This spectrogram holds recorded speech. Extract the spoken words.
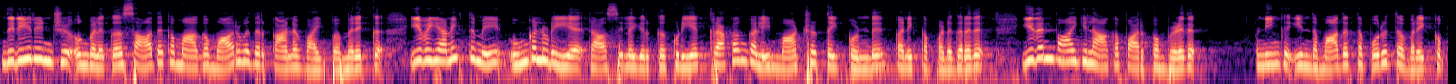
திடீரென்று உங்களுக்கு சாதகமாக மாறுவதற்கான வாய்ப்பும் இருக்கு. இவை அனைத்துமே உங்களுடைய ராசியில் இருக்கக்கூடிய கிரகங்களின் மாற்றத்தை கொண்டு கணிக்கப்படுகிறது. இதன் வாயிலாக பார்க்கும் பொழுது நீங்கள் இந்த மாதத்தை பொறுத்த வரைக்கும்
